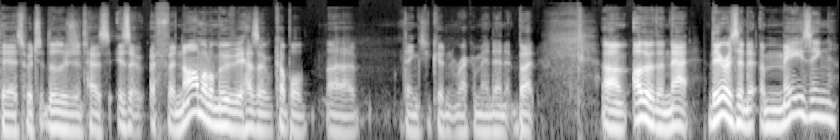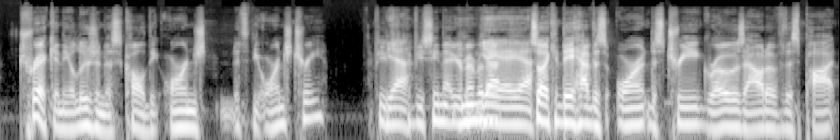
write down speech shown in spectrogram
this, which The Illusionist has is a, a phenomenal movie. It has a couple uh, things you couldn't recommend in it, but um, other than that, there is an amazing trick in The Illusionist called the orange. It's the orange tree. Have you, Yeah. have you seen that? You remember Yeah, that? yeah, yeah. So like they have this orange, this tree grows out of this pot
